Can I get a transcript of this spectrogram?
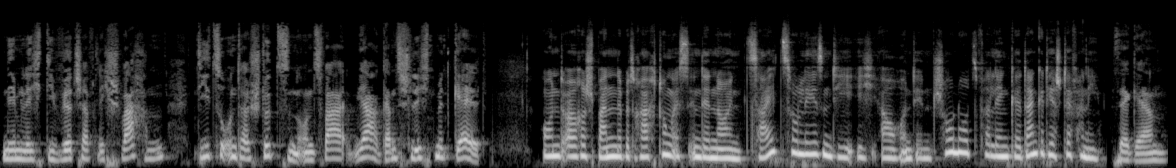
nämlich die wirtschaftlich Schwachen, die zu unterstützen und zwar ja ganz schlicht mit Geld. Und eure spannende Betrachtung ist in der neuen Zeit zu lesen, die ich auch in den Shownotes verlinke. Danke dir, Stefanie. Sehr gern.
